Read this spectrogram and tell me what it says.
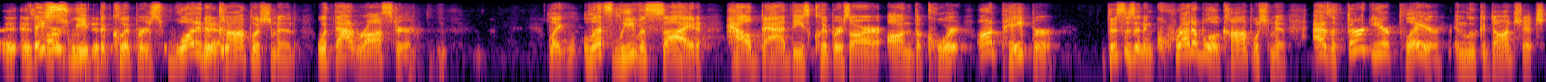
It's they sweep to, the Clippers. What an yeah. accomplishment with that roster. Like, let's leave aside how bad these Clippers are on the court. On paper, this is an incredible accomplishment as a third year player in Luka Doncic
